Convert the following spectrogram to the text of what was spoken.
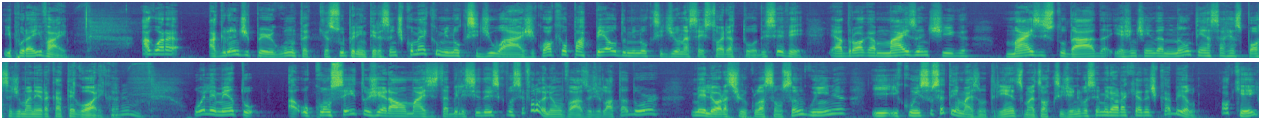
e por aí vai. Agora, a grande pergunta, que é super interessante, como é que o minoxidil age? Qual que é o papel do minoxidil nessa história toda? E você vê, é a droga mais antiga, mais estudada, e a gente ainda não tem essa resposta de maneira categórica. Caramba. O elemento o conceito geral mais estabelecido é isso que você falou. Ele é um vasodilatador, melhora a circulação sanguínea e, e, com isso você tem mais nutrientes, mais oxigênio e você melhora a queda de cabelo. Ok,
